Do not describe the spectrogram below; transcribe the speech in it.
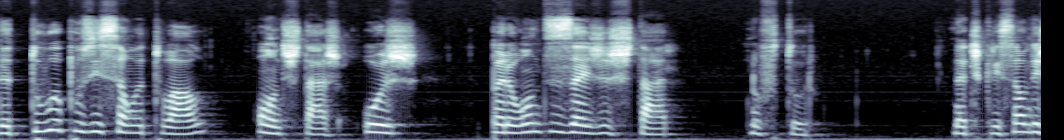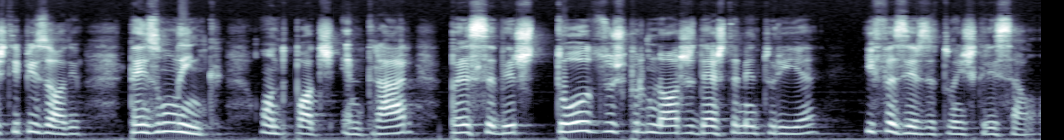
da tua posição atual, onde estás hoje, para onde desejas estar no futuro. Na descrição deste episódio tens um link onde podes entrar para saberes todos os pormenores desta mentoria e fazeres a tua inscrição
